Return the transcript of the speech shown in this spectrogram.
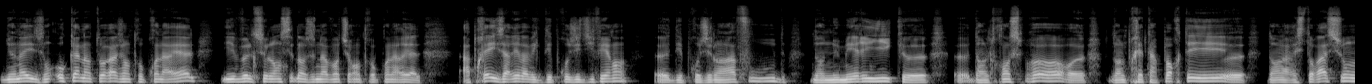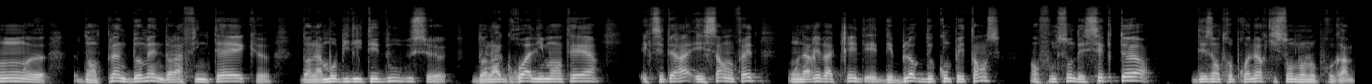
Il y en a, ils n'ont aucun entourage entrepreneurial. Ils veulent se lancer dans une aventure entrepreneuriale. Après, ils arrivent avec des projets différents. Euh, des projets dans la food, dans le numérique, dans le transport, dans le prêt-à-porter, dans la restauration, dans plein de domaines, dans la fintech, dans la mobilité douce, dans l'agroalimentaire etc. Et ça, en fait, on arrive à créer des, des, blocs de compétences en fonction des secteurs des entrepreneurs qui sont dans nos programmes.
